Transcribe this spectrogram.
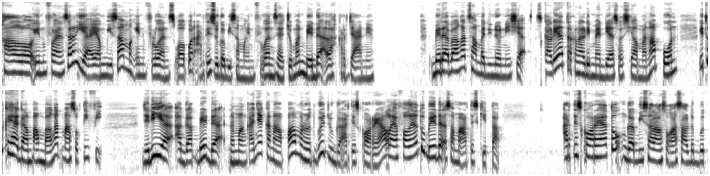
kalau influencer ya yang bisa menginfluence walaupun artis juga bisa menginfluence ya cuman beda lah kerjaannya beda banget sama di Indonesia sekalian terkenal di media sosial mana pun itu kayak gampang banget masuk TV jadi ya agak beda. Nah makanya kenapa menurut gue juga artis Korea levelnya tuh beda sama artis kita. Artis Korea tuh nggak bisa langsung asal debut.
